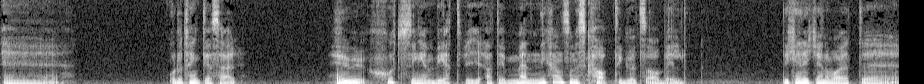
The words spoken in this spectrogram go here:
Eh, och då tänkte jag så här. Hur sjuttsingen vet vi att det är människan som är skapt till Guds avbild? Det kan lika gärna vara ett eh,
